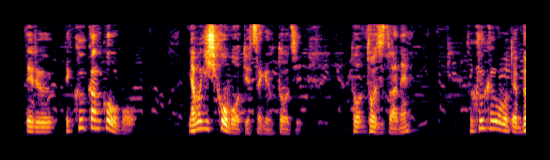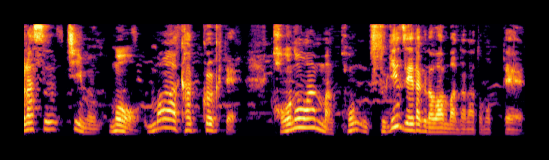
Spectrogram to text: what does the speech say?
てる、で、空間工房。山岸工房って言ってたけど、当時。と当日はね。空間工房ってブラスチームも、まあかっこよくて、このワンマン、こんすげえ贅沢なワンマンだなと思って、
